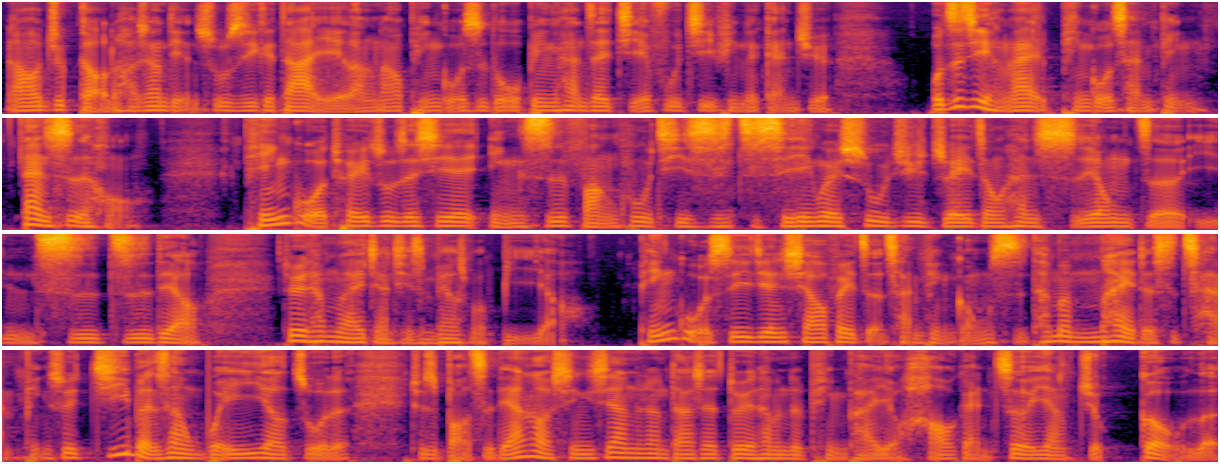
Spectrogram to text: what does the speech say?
然后就搞得好像脸书是一个大野狼，然后苹果是罗宾汉在劫富济贫的感觉。我自己很爱苹果产品，但是吼，苹果推出这些隐私防护，其实只是因为数据追踪和使用者隐私资料，对他们来讲其实没有什么必要。苹果是一间消费者产品公司，他们卖的是产品，所以基本上唯一要做的就是保持良好形象，让大家对他们的品牌有好感，这样就够了。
